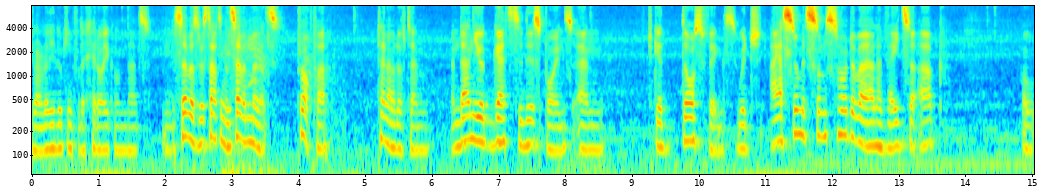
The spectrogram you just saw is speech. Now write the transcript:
Are already looking for the heroic on that. And the server's restarting in 7 minutes. Proper. 10 out of 10. And then you get to this point and to get those things, which I assume it's some sort of an elevator up. Oh,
